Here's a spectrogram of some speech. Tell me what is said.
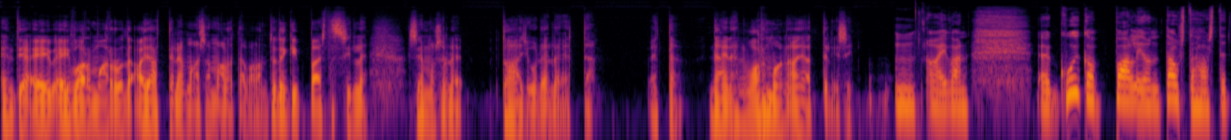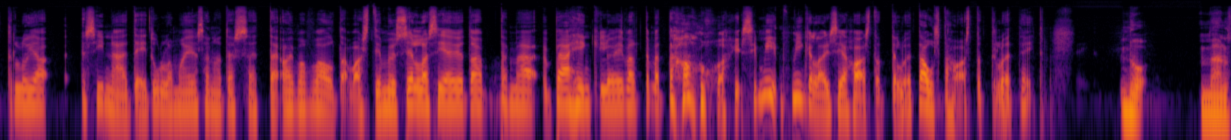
En tiedä, ei, ei varmaan ruveta ajattelemaan samalla tavalla, mutta jotenkin päästä sille semmoiselle taajuudelle, että, että näin hän varmaan ajattelisi. Mm, aivan. Kuinka paljon taustahaastatteluja sinä teit tulla ja sanoi tässä, että aivan valtavasti. Ja myös sellaisia, joita tämä päähenkilö ei välttämättä haluaisi. Minkälaisia haastatteluja, taustahaastatteluja teit? No Mä en ole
